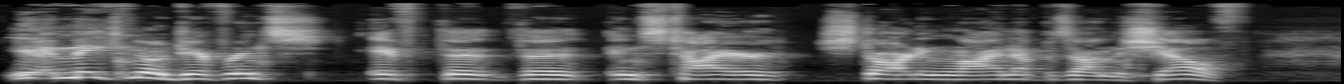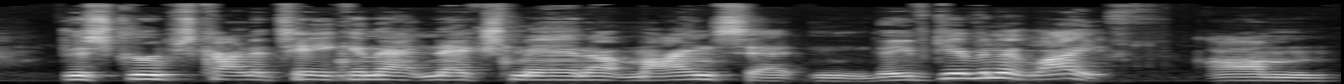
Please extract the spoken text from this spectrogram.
you know, it makes no difference if the the entire starting lineup is on the shelf. This group's kind of taken that next man up mindset, and they've given it life. Um,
